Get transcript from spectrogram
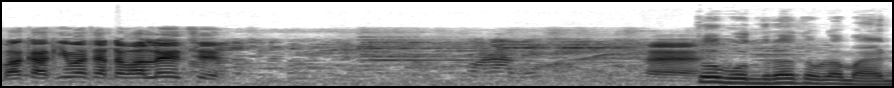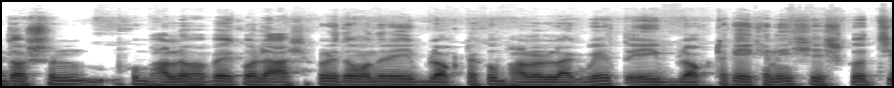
বা কাকিমা, চাটা ভালো হয়েছে? হ্যাঁ। তো বন্ধুরা, তোমরা মায়ের দর্শন খুব ভালোভাবে করলে। আশা করি তোমাদের এই ব্লগটা খুব ভালো লাগবে। তো এই ব্লগটাকে এখানেই শেষ করছি।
